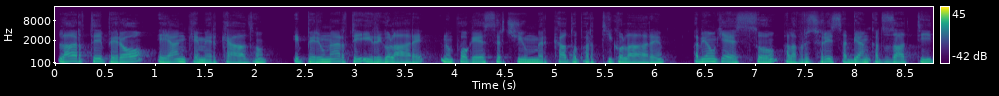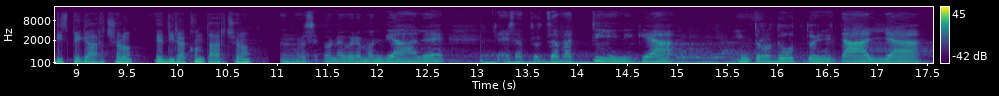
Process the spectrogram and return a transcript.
L'arte però è anche mercato e per un'arte irregolare non può che esserci un mercato particolare. Abbiamo chiesto alla professoressa Bianca Tosatti di spiegarcelo e di raccontarcelo. Dopo la seconda guerra mondiale è stato Zavattini che ha introdotto in Italia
